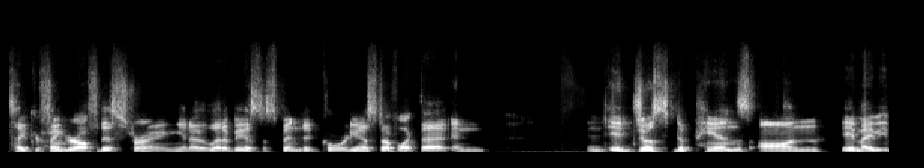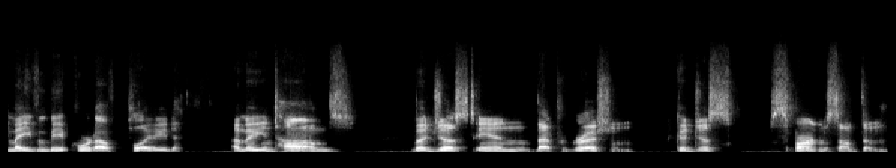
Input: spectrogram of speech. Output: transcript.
take your finger off this string you know let it be a suspended chord you know stuff like that and it just depends on it may it may even be a chord i've played a million times but just in that progression could just spurn something.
